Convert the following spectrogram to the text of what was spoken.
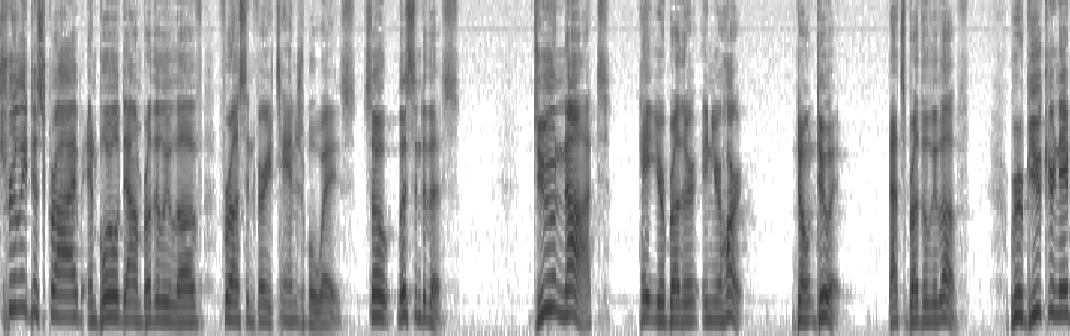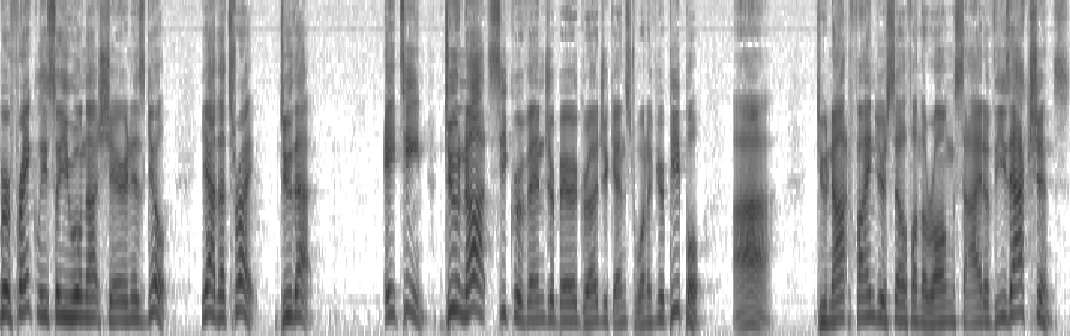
truly describe and boil down brotherly love for us in very tangible ways. So listen to this Do not hate your brother in your heart. Don't do it. That's brotherly love. Rebuke your neighbor frankly so you will not share in his guilt. Yeah, that's right. Do that. 18. Do not seek revenge or bear a grudge against one of your people. Ah, do not find yourself on the wrong side of these actions.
